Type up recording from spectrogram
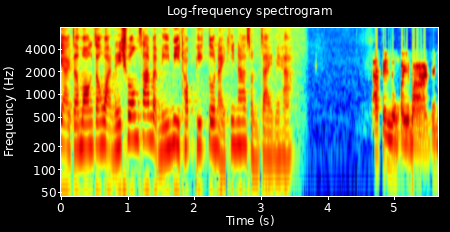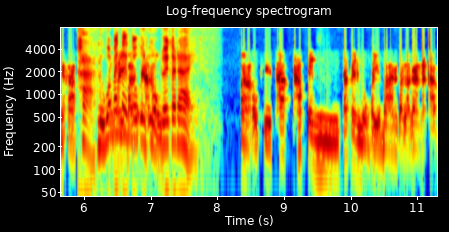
อยากจะมองจังหวะในช่วงสั้นแบบนี้มีท็อปพิกตัวไหนที่น่าสนใจไหมคะถ้าเป็นโรงพยาบาลใช่ไหมครับค่ะ หรือว่าไม่แต่ตัวอื่นๆด้วยก็ได้ อ่าโอเค ถ้าถ้าเป็นถ้าเป็นโรงพยาบาลก่อนแล้วกันนะครับ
